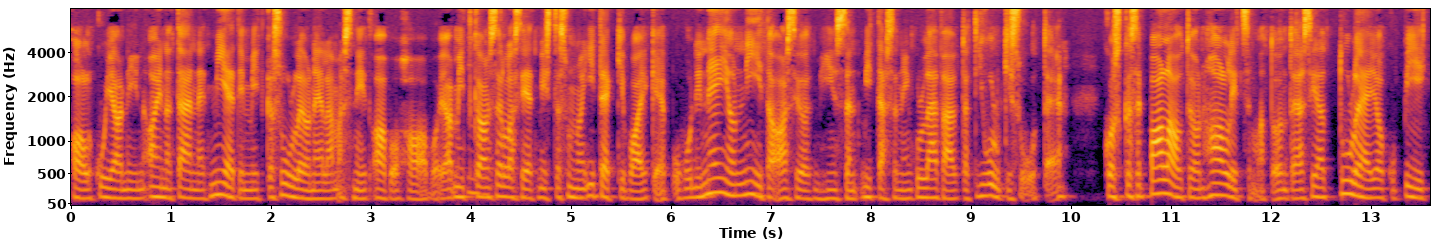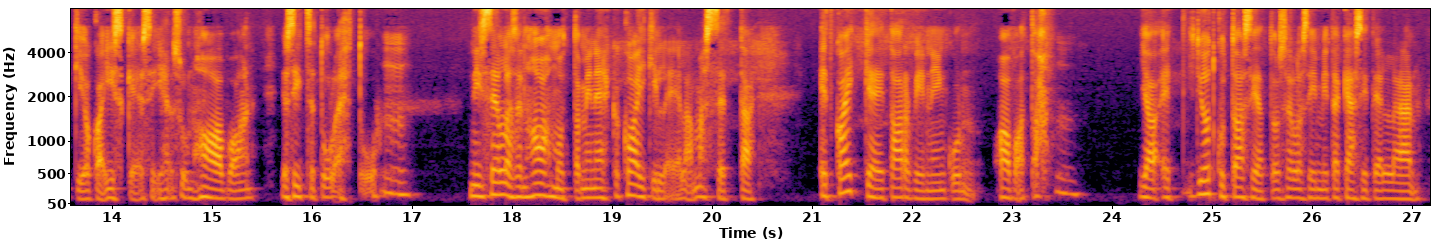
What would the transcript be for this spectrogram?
alkuja, niin aina tänne, että mieti, mitkä sulle on elämässä niitä avohaavoja, mitkä on mm. sellaisia, että mistä sun on itsekin vaikea puhua, niin ne ei ole niitä asioita, mihin sä, mitä sä niin kuin läväytät julkisuuteen, koska se palaute on hallitsematonta ja sieltä tulee joku piikki, joka iskee siihen sun haavaan ja sitten se tulehtuu. Mm. Niin sellaisen hahmottaminen ehkä kaikille elämässä, että, että kaikkea ei tarvitse niin kuin avata. Mm. Ja että jotkut asiat on sellaisia, mitä käsitellään –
